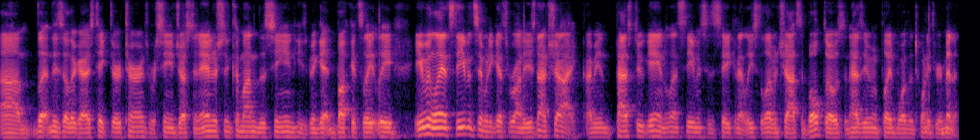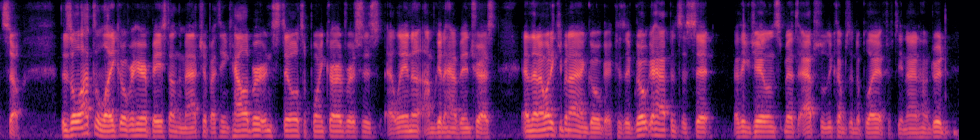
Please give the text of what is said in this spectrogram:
um, letting these other guys take their turns. We're seeing Justin Anderson come onto the scene. He's been getting buckets lately. Even Lance Stephenson, when he gets run, he's not shy. I mean, past two games, Lance Stephenson's taken at least 11 shots in both those and hasn't even played more than 23 minutes. So there's a lot to like over here based on the matchup. I think Halliburton still, it's a point guard versus Atlanta. I'm going to have interest. And then I want to keep an eye on Goga because if Goga happens to sit, I think Jalen Smith absolutely comes into play at 5,900.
